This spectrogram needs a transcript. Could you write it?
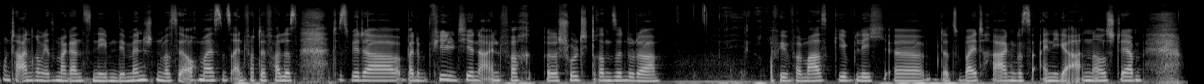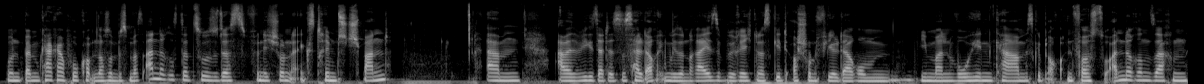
unter anderem jetzt mal ganz neben dem Menschen, was ja auch meistens einfach der Fall ist, dass wir da bei den vielen Tieren einfach äh, schuld dran sind oder auf jeden Fall maßgeblich äh, dazu beitragen, dass einige Arten aussterben. Und beim Kakapo kommt noch so ein bisschen was anderes dazu. Also das finde ich schon extrem spannend. Ähm, aber wie gesagt, es ist halt auch irgendwie so ein Reisebericht und es geht auch schon viel darum, wie man wohin kam. Es gibt auch Infos zu anderen Sachen.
